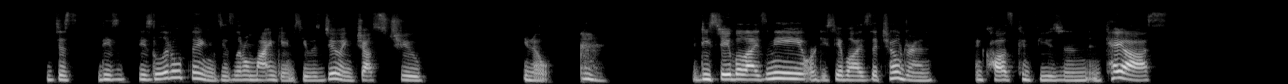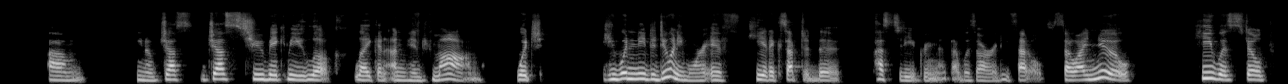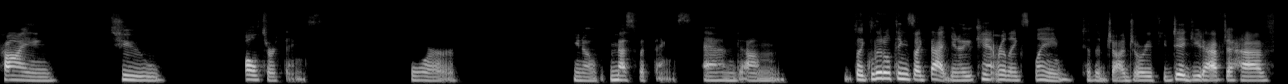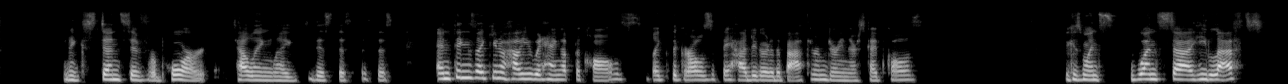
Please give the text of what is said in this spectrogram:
just these, these little things, these little mind games he was doing just to you know, destabilize me or destabilize the children and cause confusion and chaos um, you know just just to make me look like an unhinged mom which he wouldn't need to do anymore if he had accepted the custody agreement that was already settled. So i knew he was still trying to alter things or you know mess with things. And um, like little things like that you know you can't really explain to the judge or if you did you'd have to have an extensive report telling like this this this this and things like you know how you would hang up the calls like the girls if they had to go to the bathroom during their skype calls because once once uh, he left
